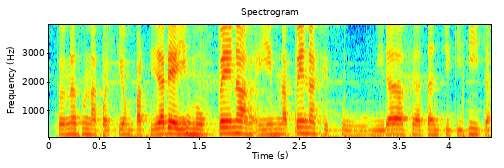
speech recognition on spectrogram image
Esto no es una cuestión partidaria y es una pena que su mirada sea tan chiquitita.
